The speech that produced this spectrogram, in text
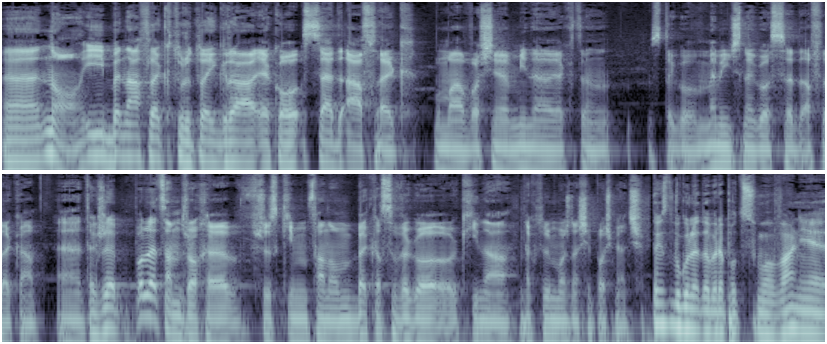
E, no i Ben Affleck, który tutaj gra jako Sad Affleck, bo ma właśnie minę jak ten z tego memicznego Sad Afflecka. E, także polecam trochę wszystkim fanom beklasowego kina, na którym można się pośmiać. To jest w ogóle dobre podsumowanie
